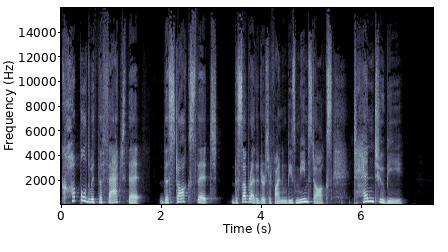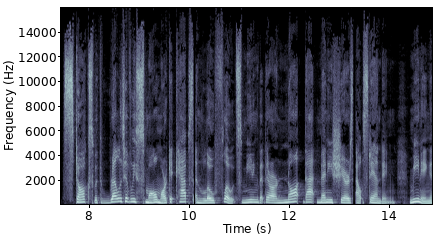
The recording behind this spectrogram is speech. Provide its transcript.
coupled with the fact that the stocks that the subredditors are finding, these meme stocks, tend to be stocks with relatively small market caps and low floats, meaning that there are not that many shares outstanding, meaning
